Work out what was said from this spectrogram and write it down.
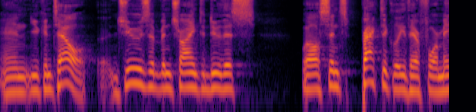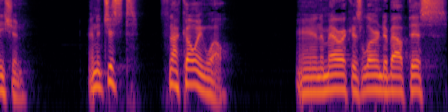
And you can tell Jews have been trying to do this, well, since practically their formation. And it just, it's not going well. And America's learned about this.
